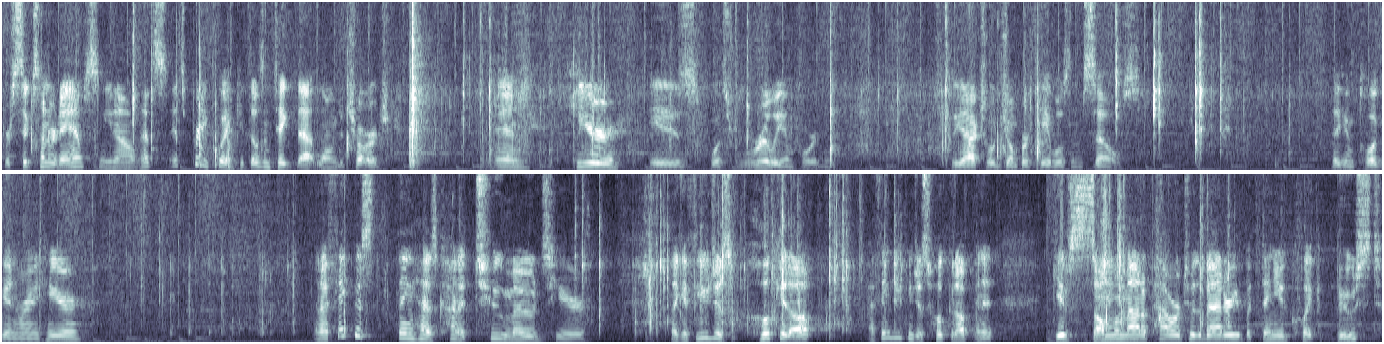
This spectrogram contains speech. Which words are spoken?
for 600 amps, you know, that's it's pretty quick. It doesn't take that long to charge. And here is what's really important. The actual jumper cables themselves. They can plug in right here. And I think this thing has kind of two modes here. Like if you just hook it up, I think you can just hook it up and it gives some amount of power to the battery, but then you click boost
